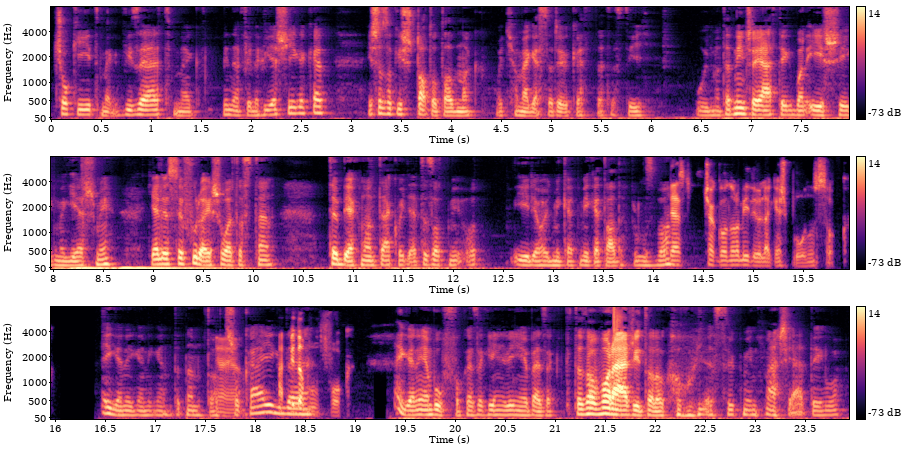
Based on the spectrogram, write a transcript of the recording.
csokit, meg vizet, meg mindenféle hülyeségeket, és azok is statot adnak, hogyha megeszed őket, tehát ezt így úgymond. Tehát nincs a játékban ésség, meg ilyesmi. először fura is volt, aztán többiek mondták, hogy hát az ott, ott írja, hogy miket, miket ad pluszba. De ez csak gondolom időleges bónuszok. Igen, igen, igen, tehát nem tart ja, sokáig, hát de... a buffok. Igen, ilyen buffok, ezek én lényegében ezek. Tehát a varázsitalok, ha úgy veszük, mint más játékban.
